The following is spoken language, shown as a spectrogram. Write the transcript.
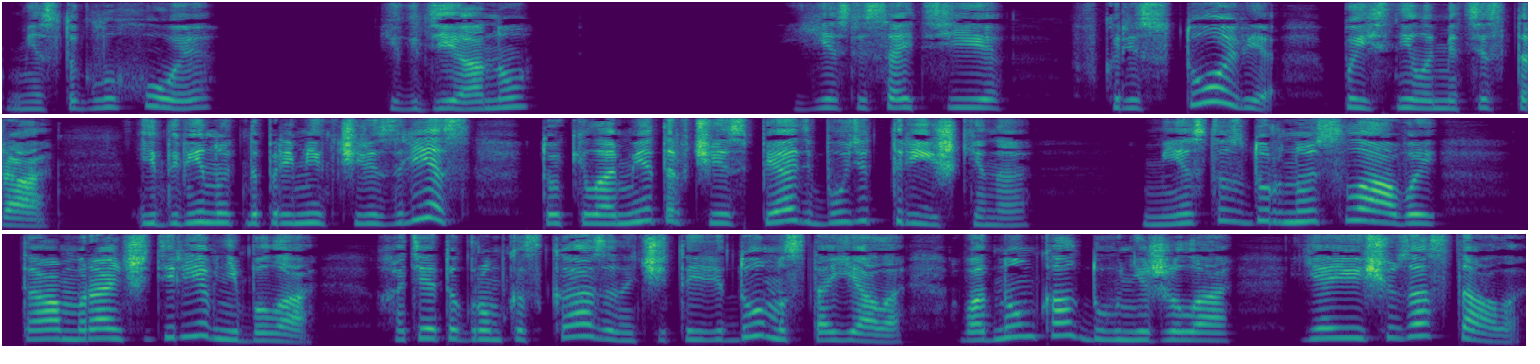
Место глухое. И где оно?» «Если сойти «В Крестове», — пояснила медсестра, — «и двинуть напрямик через лес, то километров через пять будет Тришкино. Место с дурной славой. Там раньше деревня была, хотя это громко сказано, четыре дома стояла, в одном колдуне жила, я ее еще застала.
